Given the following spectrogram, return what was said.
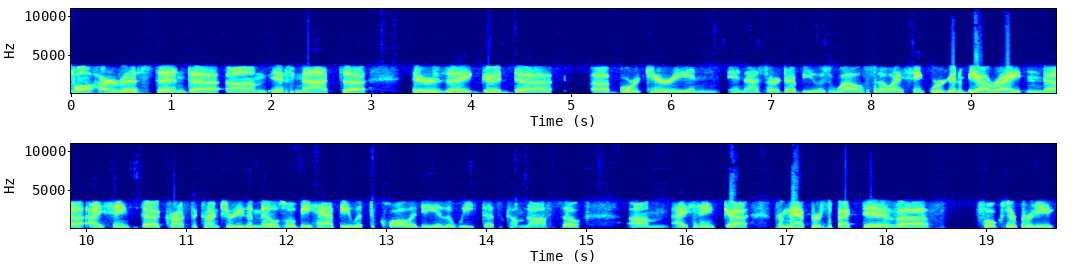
fall harvest. And uh, um, if not, uh, there's a good uh, uh, board carry in in SRW as well. So I think we're going to be all right. And uh, I think uh, across the country, the mills will be happy with the quality of the wheat that's coming off. So um, I think uh, from that perspective, uh, folks are pretty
